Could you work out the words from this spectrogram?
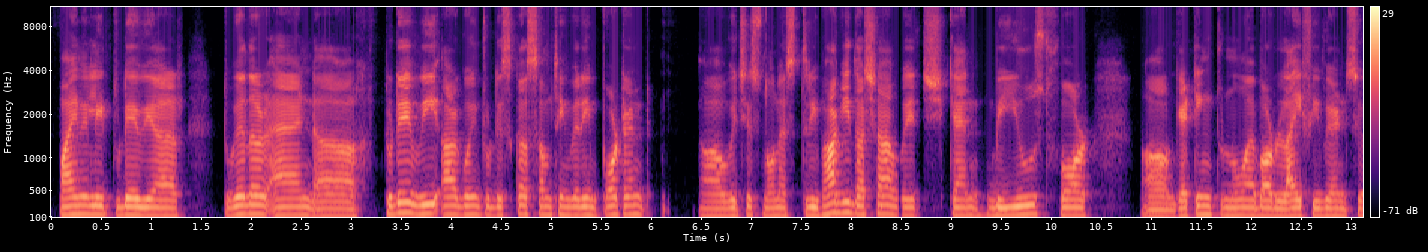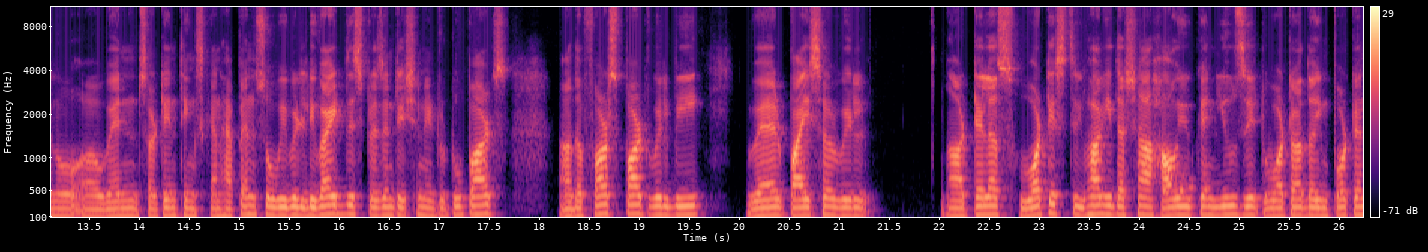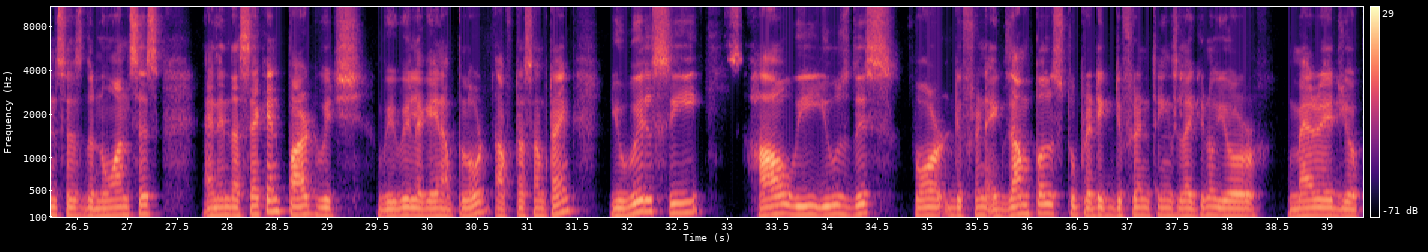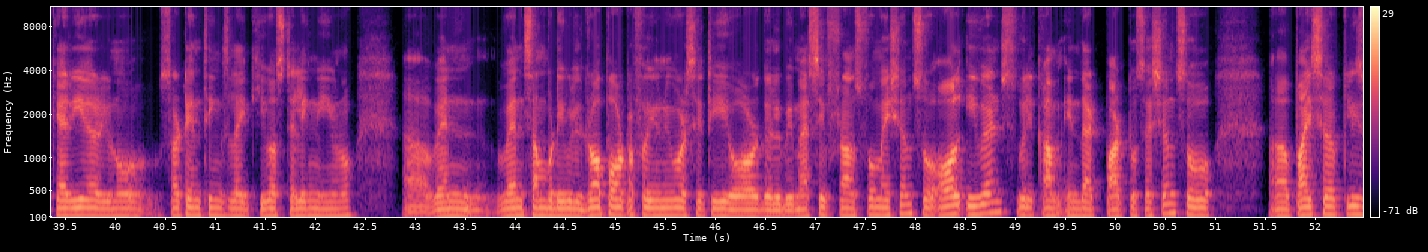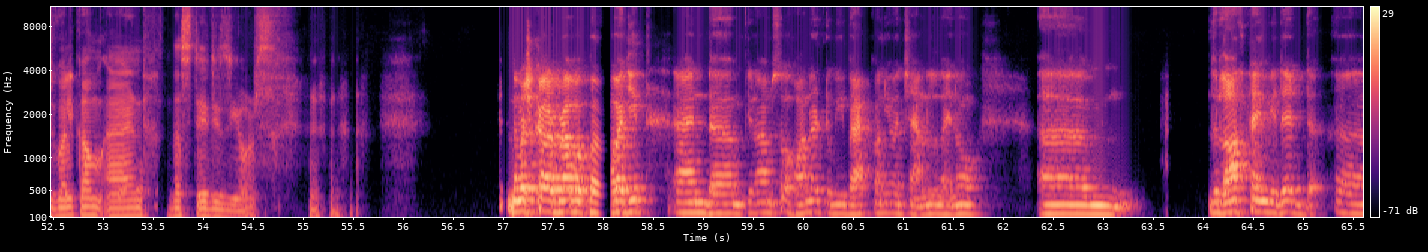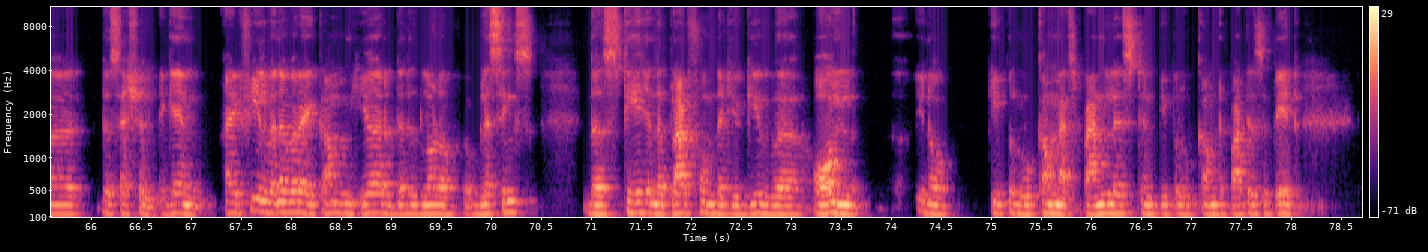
Finally, today we are together, and uh, today we are going to discuss something very important, uh, which is known as Tribhagi Dasha, which can be used for uh, getting to know about life events, you know, uh, when certain things can happen. So, we will divide this presentation into two parts. Uh, the first part will be where Pai sir will uh, tell us what is Tribhagi Dasha, how you can use it, what are the importances, the nuances. And in the second part, which we will again upload after some time, you will see how we use this for different examples to predict different things like, you know, your marriage, your career, you know, certain things like he was telling me, you know, uh, when when somebody will drop out of a university or there will be massive transformation. So all events will come in that part two session. So uh, sir, please welcome and the stage is yours. Namaskar, Baba Babajit, and um, you know I'm so honored to be back on your channel. I know um, the last time we did uh, the session again. I feel whenever I come here, there is a lot of blessings. The stage and the platform that you give uh, all you know people who come as panelists and people who come to participate,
